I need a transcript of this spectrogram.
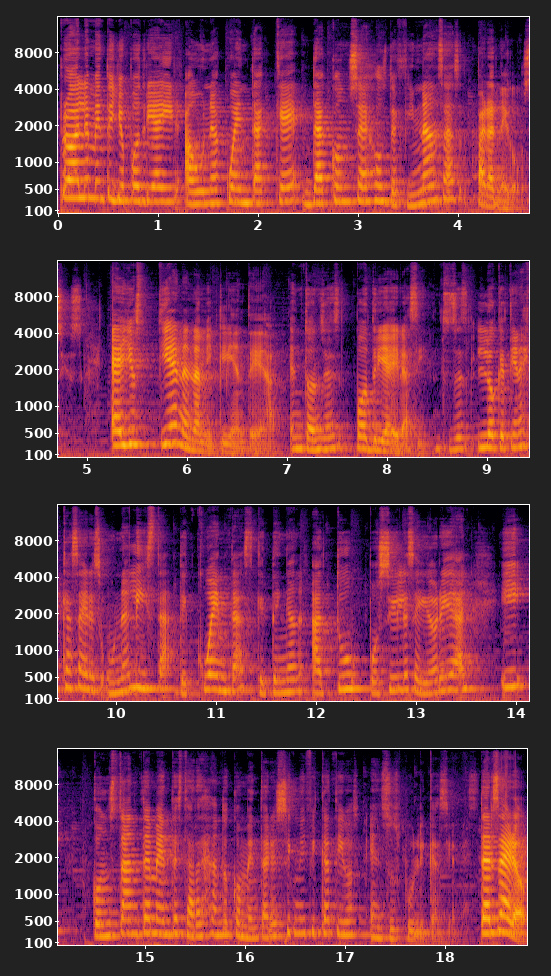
probablemente yo podría ir a una cuenta que da consejos de finanzas para negocios ellos tienen a mi cliente entonces podría ir así. Entonces, lo que tienes que hacer es una lista de cuentas que tengan a tu posible seguidor ideal y constantemente estar dejando comentarios significativos en sus publicaciones. Tercero,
